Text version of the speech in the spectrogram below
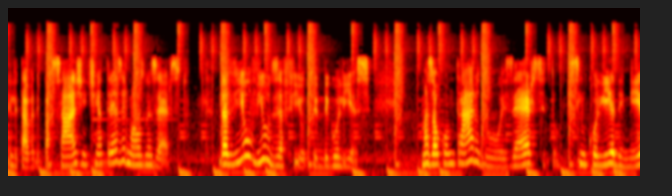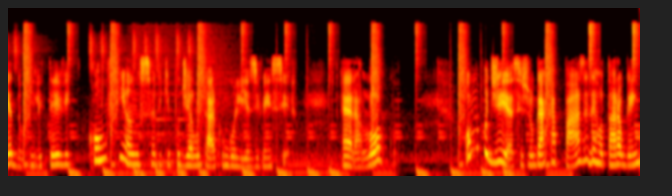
ele estava de passagem e tinha três irmãos no exército. Davi ouviu o desafio de, de Golias, mas ao contrário do exército, que se encolhia de medo, ele teve confiança de que podia lutar com Golias e vencer. Era louco? Como podia se julgar capaz de derrotar alguém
